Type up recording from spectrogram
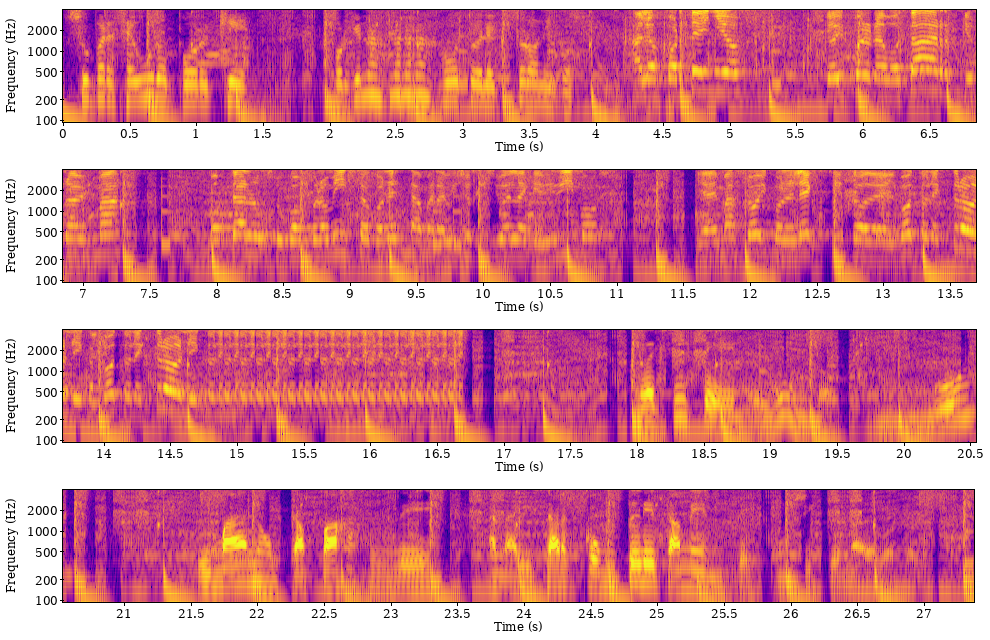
súper seguro porque, porque no, es, no, no es voto electrónico. A los porteños que hoy fueron a votar, que una vez más mostraron su compromiso con esta maravillosa ciudad en la que vivimos y además hoy con el éxito del voto electrónico, el voto electrónico. No existe en el mundo ningún humano capaz de analizar completamente un sistema de voto electrónico.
